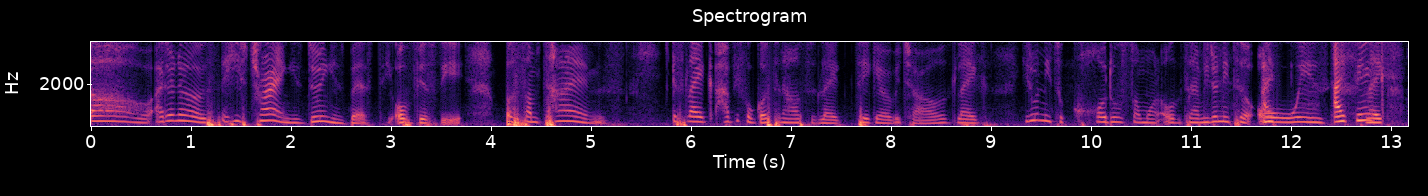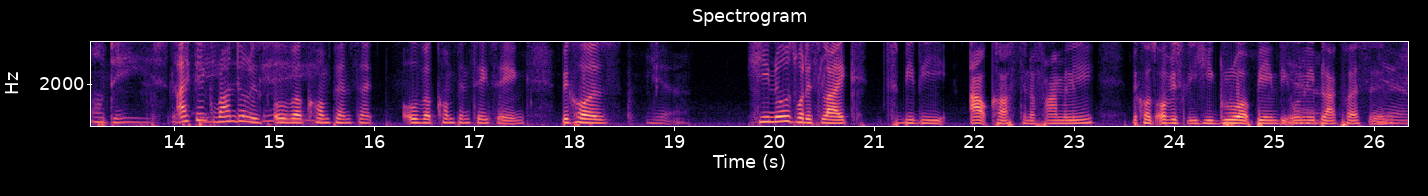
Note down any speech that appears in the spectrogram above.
oh, I don't know. He's trying, he's doing his best, he obviously. But sometimes it's like have you forgotten how to like take care of a child? Like you don't need to coddle someone all the time. You don't need to always I think. like oh days. I think Randall is overcompensate overcompensating because Yeah. he knows what it's like to be the outcast in a family because obviously he grew up being the only black person Yeah.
